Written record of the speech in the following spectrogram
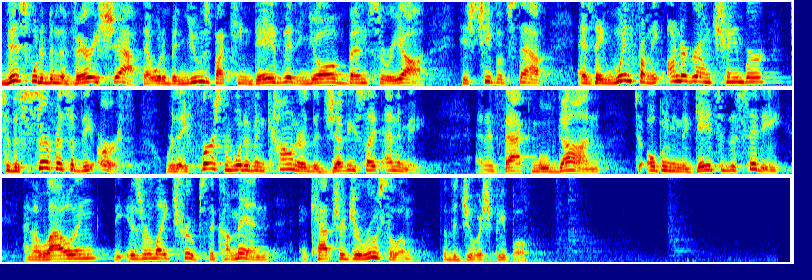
This would have been the very shaft that would have been used by King David and Yoav ben Suriah, his chief of staff, as they went from the underground chamber to the surface of the earth, where they first would have encountered the Jebusite enemy, and in fact moved on to opening the gates of the city and allowing the Israelite troops to come in and capture Jerusalem for the Jewish people.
